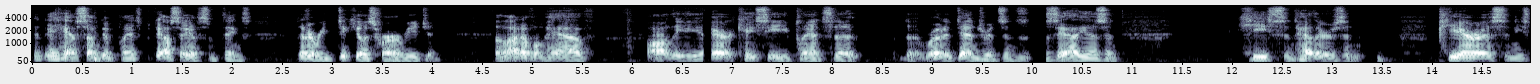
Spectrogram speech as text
and they have some good plants, but they also have some things that are ridiculous for our region. A lot of them have all the ericaceae plants, the the rhododendrons and azaleas and heaths and heathers and pieris and these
